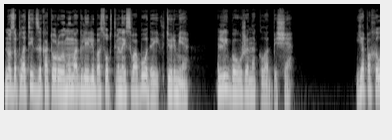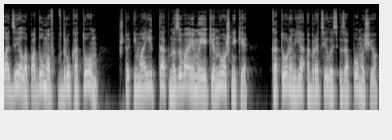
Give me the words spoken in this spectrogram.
но заплатить за которую мы могли либо собственной свободой в тюрьме, либо уже на кладбище. Я похолодела, подумав вдруг о том, что и мои так называемые киношники — которым я обратилась за помощью,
